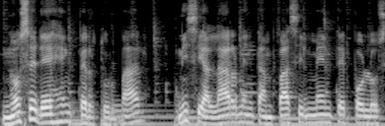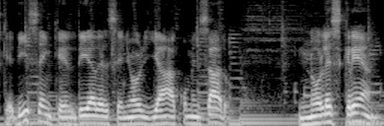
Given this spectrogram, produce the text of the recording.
No se dejen perturbar ni se alarmen tan fácilmente por los que dicen que el día del Señor ya ha comenzado. No les crean,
